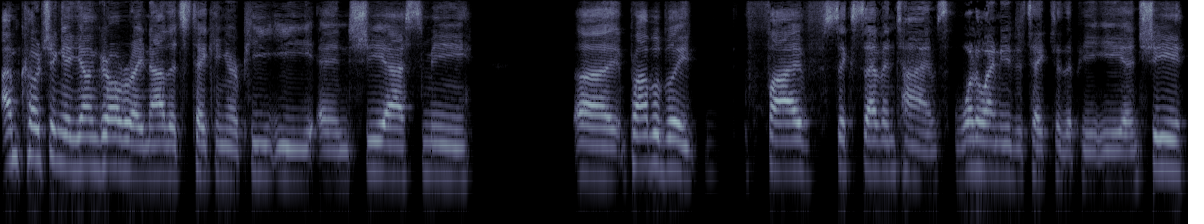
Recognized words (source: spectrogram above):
I'm coaching a young girl right now that's taking her PE, and she asked me uh, probably five, six, seven times, "What do I need to take to the PE?" And she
